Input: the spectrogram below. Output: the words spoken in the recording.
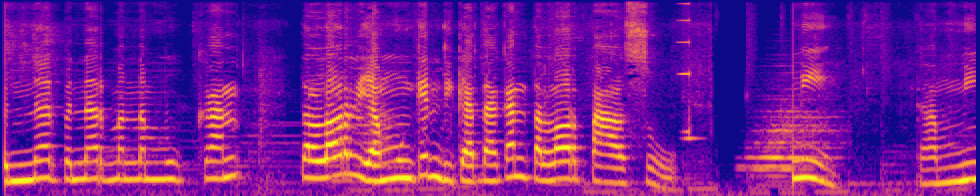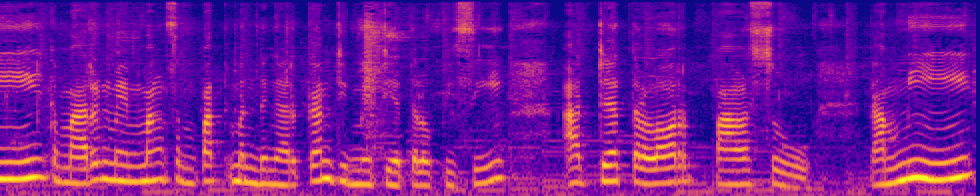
benar-benar menemukan telur yang mungkin dikatakan telur palsu. Nih, kami kemarin memang sempat mendengarkan di media televisi ada telur palsu. Kami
